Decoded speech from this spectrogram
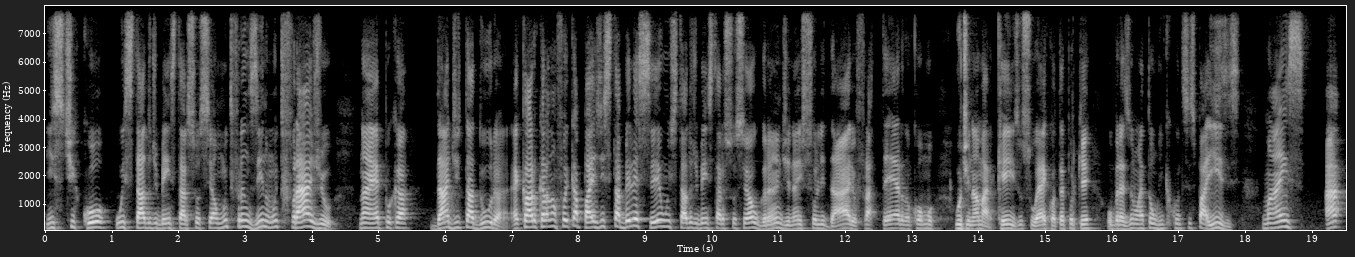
esticou o estado de bem-estar social muito franzino, muito frágil na época da ditadura. É claro que ela não foi capaz de estabelecer um estado de bem-estar social grande né, e solidário, fraterno, como o dinamarquês, o sueco, até porque o Brasil não é tão rico quanto esses países. Mas a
